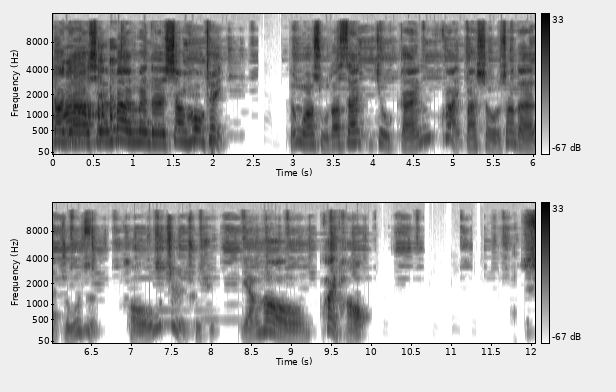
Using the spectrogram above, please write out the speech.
大家先慢慢的向后退，等我数到三，就赶快把手上的竹子。投掷出去，然后快跑！咻！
